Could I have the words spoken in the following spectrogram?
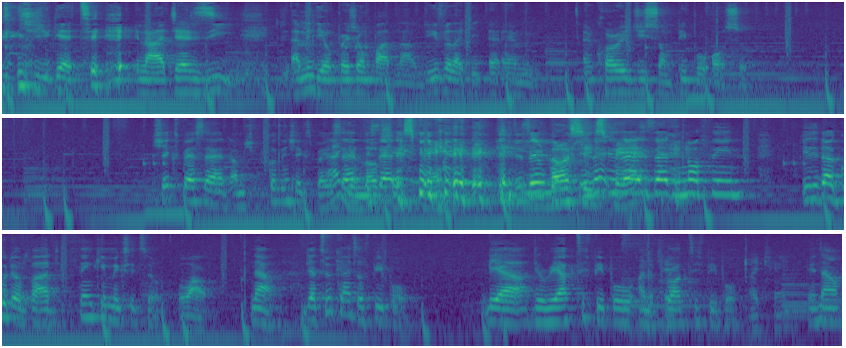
you get in our Gen Z. I mean the oppression part now. Do you feel like it um, encourages some people also? Shakespeare said, I'm quoting Shakespeare. He Ah, said, you he love said, Shakespeare. same love he said- he said- Shakespeare. He said, nothing is either good or bad. Thinking makes it so. Wow. Now, there are two kinds of people. They are the reactive people and the proactive people. Okay. And now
